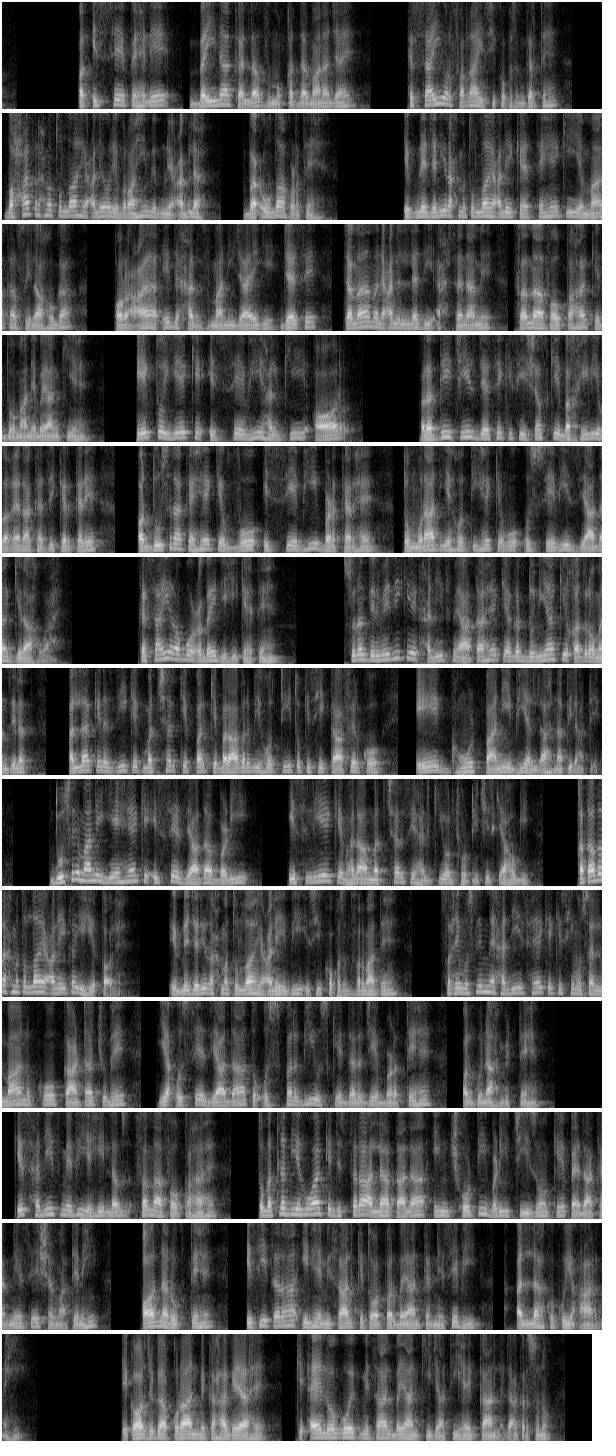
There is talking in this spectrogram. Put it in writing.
اور اس سے پہلے بینہ کا لفظ مقدر مانا جائے۔ کسائی اور فرا اسی کو پسند کرتے ہیں۔ بحاق رحمۃ اللہ علیہ اور ابراہیم ابن ابلہ بعودہ پڑھتے ہیں۔ ابن جنی رحمۃ اللہ علیہ کہتے ہیں کہ یہ ماں کا صلہ ہوگا اور عائد حذف مانی جائے گی، جیسے تمام الذي احسن میں فما فوقہ کے دو معنی بیان کیے ہیں۔ ایک تو یہ کہ اس سے بھی ہلکی اور ردی چیز جیسے کسی شخص کی بخیلی وغیرہ کا ذکر کرے، اور دوسرا کہے کہ وہ اس سے بھی بڑھ کر ہے، تو مراد یہ ہوتی ہے کہ وہ اس سے بھی زیادہ گرا ہوا ہے۔ کسائی اور ابو عبید یہی کہتے ہیں۔ سنن ترمیدی کی ایک حدیث میں آتا ہے کہ اگر دنیا کی قدر و منزلت اللہ کے نزدیک ایک مچھر کے پر کے برابر بھی ہوتی تو کسی کافر کو ایک گھونٹ پانی بھی اللہ نہ پلاتے۔ دوسرے معنی یہ ہیں کہ اس سے زیادہ بڑی، اس لیے کہ بھلا مچھر سے ہلکی اور چھوٹی چیز کیا ہوگی؟ قطع رحمۃ اللہ علیہ کا یہی قول ہے۔ ابن جری رحمۃ اللہ علیہ بھی اسی کو پسند فرماتے ہیں۔ صحیح مسلم میں حدیث ہے کہ کسی مسلمان کو کانٹا چبھے یا اس سے زیادہ تو اس پر بھی اس کے درجے بڑھتے ہیں اور گناہ مٹتے ہیں۔ اس حدیث میں بھی یہی لفظ فما فوقہ ہے۔ تو مطلب یہ ہوا کہ جس طرح اللہ تعالیٰ ان چھوٹی بڑی چیزوں کے پیدا کرنے سے شرماتے نہیں اور نہ رکتے ہیں، اسی طرح انہیں مثال کے طور پر بیان کرنے سے بھی اللہ کو کوئی عار نہیں۔ ایک اور جگہ قرآن میں کہا گیا ہے کہ اے لوگوں، ایک مثال بیان کی جاتی ہے، کان لگا کر سنو۔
